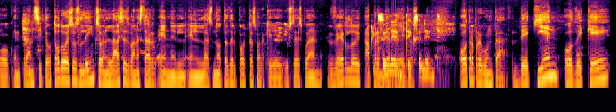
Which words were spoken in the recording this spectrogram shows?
o en tránsito, todos esos links o enlaces van a estar en, el, en las notas del podcast para que ustedes puedan verlo y aprender excelente, de ellos. Excelente. Otra pregunta, ¿de quién o de qué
